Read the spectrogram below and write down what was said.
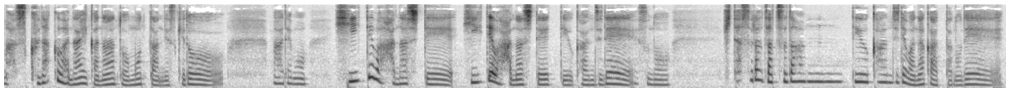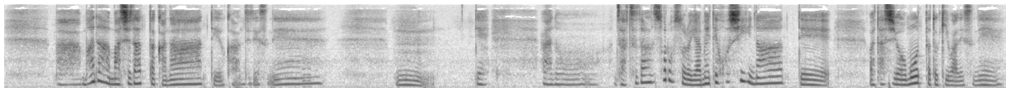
まあ少なくはないかなと思ったんですけどまあでも弾いては話して弾いては話してっていう感じでそのひたすら雑談っていう感じではなかったので、まあ、まだマシだったかなっていう感じですね。うん、であの雑談そろそろやめてほしいなって私は思った時はですね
